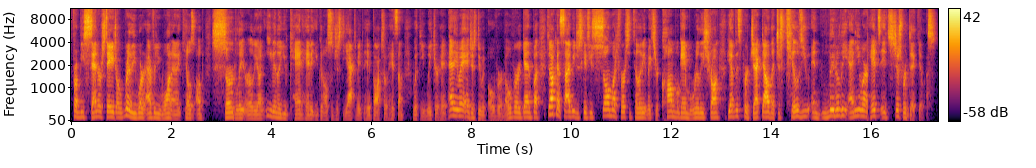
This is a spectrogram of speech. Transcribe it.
from the center stage or really wherever you want, and it kills absurdly early on. Even though you can hit it, you can also just deactivate the hitbox so it hits them with the weaker hit anyway, and just do it over and over again. But and Side B just gives you so much versatility. It makes your combo game really strong. You have this projectile that just kills you and literally anywhere hits. It's just ridiculous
